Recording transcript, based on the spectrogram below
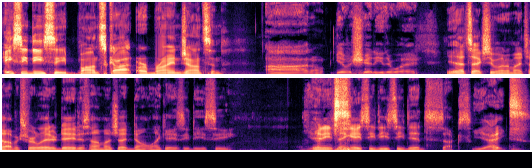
ACDC, Bon Scott or Brian Johnson? I don't give a shit either way. Yeah, that's actually one of my topics for a later date. Is how much I don't like ACDC. Anything ACDC did sucks. Yikes!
